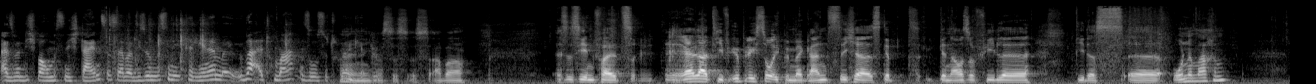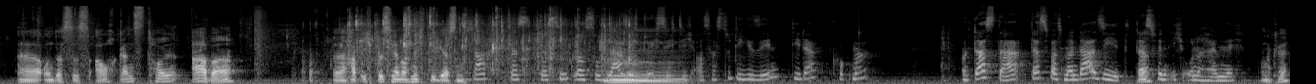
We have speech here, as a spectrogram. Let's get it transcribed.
also nicht, warum es nicht deins ist, aber wieso müssen die Italiener immer überall Tomatensauce drüber Ich weiß nicht, was das ist, aber es ist jedenfalls relativ üblich so. Ich bin mir ganz sicher, es gibt genauso viele, die das äh, ohne machen. Äh, und das ist auch ganz toll, aber äh, habe ich bisher noch nicht gegessen. Schau, das, das sieht noch so glasig Mm. durchsichtig aus. Hast du die gesehen, die da? Guck mal. Und das da, das, was man da sieht, das Ja? finde ich unheimlich. Okay.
